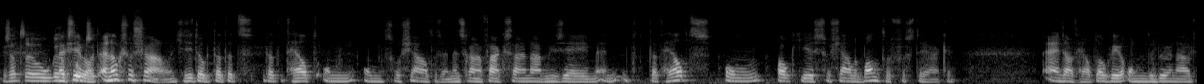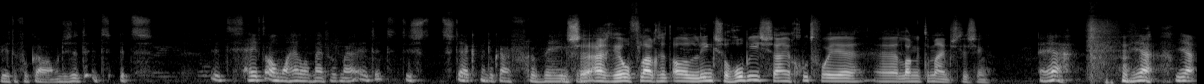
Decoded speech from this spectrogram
Is dat uh, hoe wordt. En ook sociaal, want je ziet ook dat het, dat het helpt om, om sociaal te zijn. Mensen gaan vaak samen naar het museum en dat helpt om ook je sociale band te versterken. En dat helpt ook weer om de burn-out weer te voorkomen. Dus het, het, het, het heeft allemaal helemaal met elkaar, het, het, is sterk met elkaar verweven. Dus uh, eigenlijk heel flauw gezegd, alle linkse hobby's zijn goed voor je uh, lange termijn beslissingen. Ja, ja, ja,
